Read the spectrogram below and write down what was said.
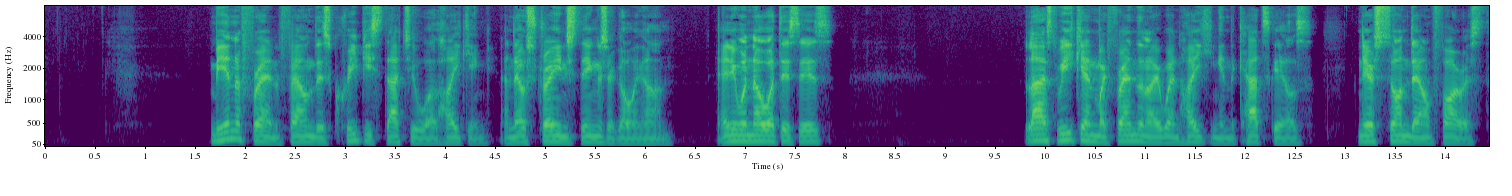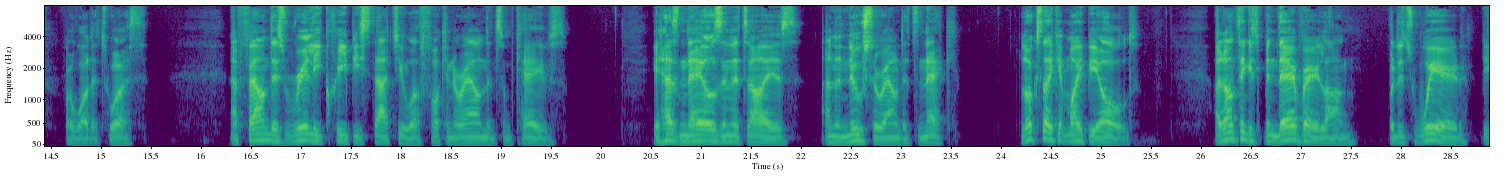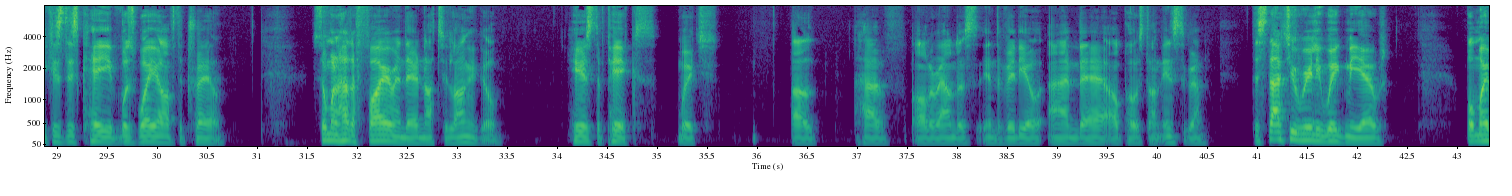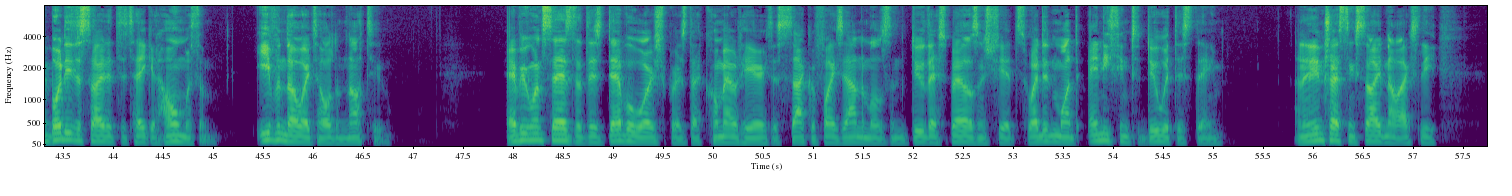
Me and a friend found this creepy statue while hiking, and now strange things are going on. Anyone know what this is? Last weekend, my friend and I went hiking in the Catskills near Sundown Forest, for what it's worth, and found this really creepy statue while fucking around in some caves. It has nails in its eyes and a noose around its neck. Looks like it might be old. I don't think it's been there very long, but it's weird because this cave was way off the trail. Someone had a fire in there not too long ago. Here's the pics, which I'll have all around us in the video and uh, I'll post on Instagram. The statue really wigged me out, but my buddy decided to take it home with him, even though I told him not to. Everyone says that there's devil worshippers that come out here to sacrifice animals and do their spells and shit, so I didn't want anything to do with this thing. And an interesting side note, actually,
